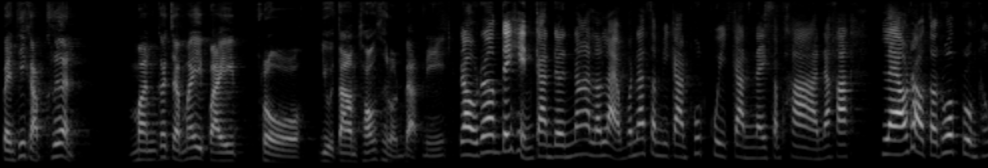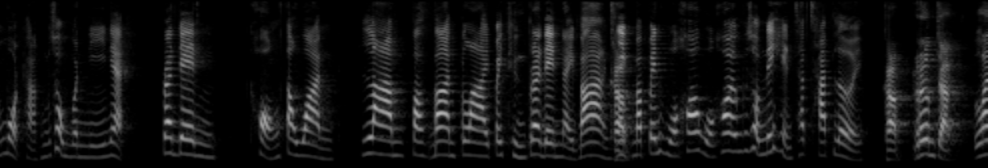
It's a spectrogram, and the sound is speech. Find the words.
เป็นที่ขับเคลื่อน มันก็จะไม่ไปโผล่อยู่ตามท้องถนนแบบนี้ เราเริ่มได้เห็นการเดินหน้าแล้วแหละว่าน่าจะมีการพูดคุยกันในสภานะคะ แล้วเราจะรวบรวมทั้งหมดค่ะคุณผู้ชมวันนี้เนี่ยประเด็นของตะวัน ลามบานปลายไปถึงประเด็นไหนบ้างครับหยิบมาเป็นหัวข้อหัวข้อให้คุณผู้ชมได้เห็นชัด ๆ เลย ครับ เริ่มจากไล่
